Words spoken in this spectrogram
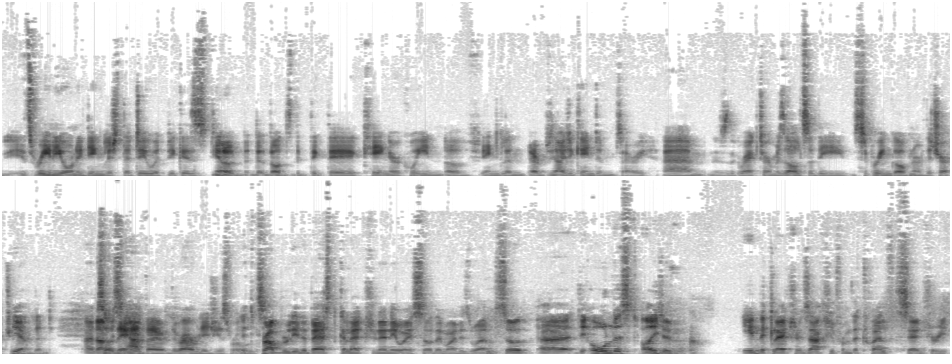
it's really only the English that do it because you know the, the, the, King or Queen of England or United Kingdom, sorry, um, is the correct term, is also the supreme governor of the Church of Yeah. England. And So they have a, there are religious roles. It's probably the best collection anyway, so they might as well. So uh, the oldest item in the collection is actually from the 12th century.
